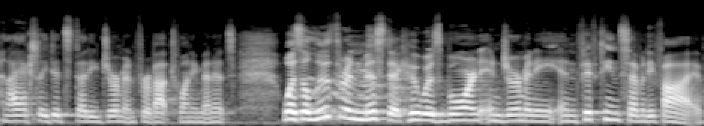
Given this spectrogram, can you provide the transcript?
and I actually did study German for about 20 minutes, was a Lutheran mystic who was born in Germany in 1575.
